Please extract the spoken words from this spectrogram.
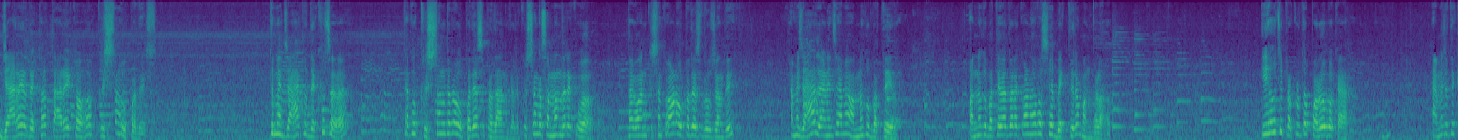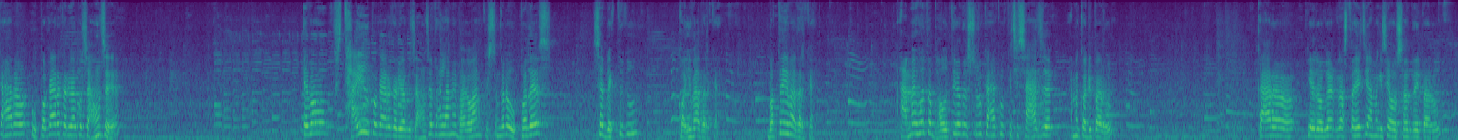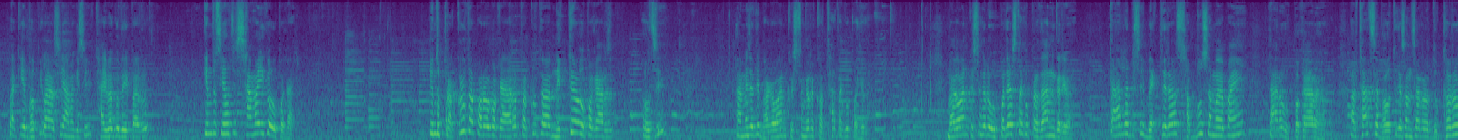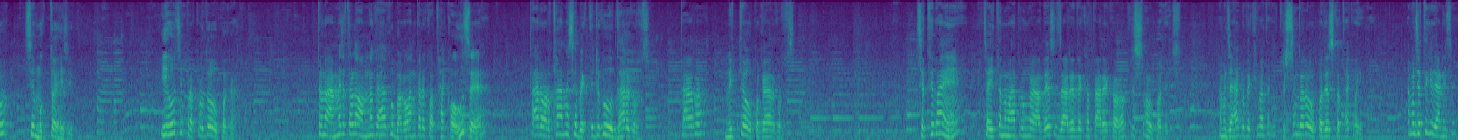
ଯାରେ ଦେଖ ତାରେ କହ କୃଷ୍ଣ ଉପଦେଶ। ତୁମେ ଯାହାକୁ ଦେଖୁଛ ତାକୁ କୃଷ୍ଣଙ୍କର ଉପଦେଶ ପ୍ରଦାନ କର। କୃଷ୍ଣଙ୍କ ସମ୍ବନ୍ଧରେ କୁହ ଭଗବାନ କୃଷ୍ଣ କ'ଣ ଉପଦେଶ ଦେଉଛନ୍ତି? ଆମେ ଯାହା ଜାଣିଛେ ଆମେ ଅନ୍ୟକୁ ବତେଇବା। ଅନ୍ୟକୁ ବତେଇବା ଦ୍ୱାରା କ'ଣ ହେବ? ସେ ବ୍ୟକ୍ତିର ମଙ୍ଗଳ ହେବ। ଇଏ ହେଉଛି ପ୍ରକୃତ ପରୋପକାର। ଆମେ ଯଦି କାହାର ଉପକାର କରିବାକୁ ଚାହୁଁଛେ ଏବଂ ସ୍ଥାୟୀ ଉପକାର କରିବାକୁ ଚାହୁଁଛେ ତାହେଲେ ଆମେ ଭଗବାନ କୃଷ୍ଣଙ୍କର ଉପଦେଶ ସେ ବ୍ୟକ୍ତିକୁ କହିବା ଦରକାର ବତେଇବା ଦରକାର। ଆମେ ହୁଏତ ଭୌତିକ ଦୃଷ୍ଟିରୁ କାହାକୁ କିଛି ସାହାଯ୍ୟ ଆମେ କରିପାରୁ କାହାର କିଏ ରୋଗଗ୍ରସ୍ତ ହେଇଛି ଆମେ କିଛି ଔଷଧ ଦେଇପାରୁ ବା କିଏ ଭୋକିଲା ଅଛି ଆମେ କିଛି ଖାଇବାକୁ ଦେଇପାରୁ କିନ୍ତୁ ସେ ହେଉଛି ସାମୟିକ ଉପକାର। କିନ୍ତୁ ପ୍ରକୃତ ପରୋପକାର ପ୍ରକୃତ ନିତ୍ୟ ଉପକାର ହେଉଛି ଆମେ ଯଦି ଭଗବାନ କୃଷ୍ଣଙ୍କର କଥା ତାକୁ କହିବା ଭଗବାନ କୃଷ୍ଣଙ୍କର ଉପଦେଶ ତାକୁ ପ୍ରଦାନ କରିବା ତାହେଲେ ସେ ବ୍ୟକ୍ତିର ସବୁ ସମୟ ପାଇଁ ତାର ଉପକାର ହେବ। ଅର୍ଥାତ୍ ସେ ଭୌତିକ ସଂସାରର ଦୁଃଖରୁ ସେ ମୁକ୍ତ ହେଇଯିବ। ଇଏ ହେଉଛି ପ୍ରକୃତ ଉପକାର। ତେଣୁ ଆମେ ଯେତେବେଳେ ଅନ୍ୟ କାହାକୁ ଭଗବାନଙ୍କର କଥା କହୁଛେ ତାର ଅର୍ଥ ଆମେ ସେ ବ୍ୟକ୍ତିଟିକୁ ଉଦ୍ଧାର କରୁଛେ ତାର ନିତ୍ୟ ଉପକାର କରୁଛେ। ସେଥିପାଇଁ ଚୈତନ୍ୟ ମହାପ୍ରଭୁଙ୍କ ଆଦେଶ ଯାରେ ଦେଖ ତାରେ କହ କୃଷ୍ଣ ଉପଦେଶ। ଆମେ ଯାହାକୁ ଦେଖିବା ତାକୁ କୃଷ୍ଣଙ୍କର ଉପଦେଶ କଥା କହିବା। ଆମେ ଯେତିକି ଜାଣିଛେ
